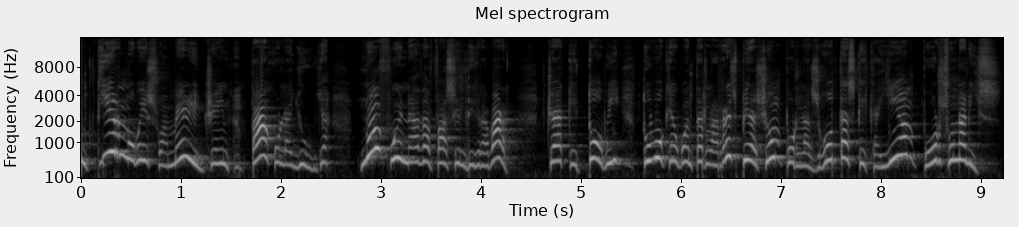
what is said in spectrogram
un tierno beso a Mary Jane bajo la lluvia, no fue nada fácil de grabar, ya que Toby tuvo que aguantar la respiración por las gotas que caían por su nariz.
